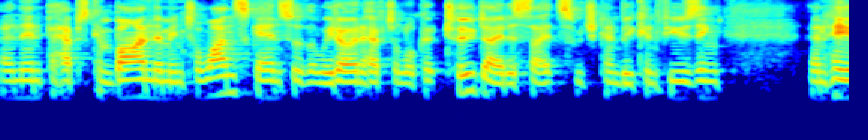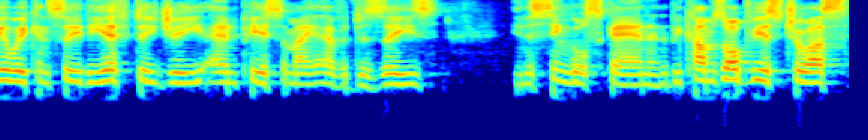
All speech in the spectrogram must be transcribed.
and then perhaps combine them into one scan so that we don't have to look at two data sets, which can be confusing. And here we can see the FDG and PSMA have a disease in a single scan, and it becomes obvious to us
